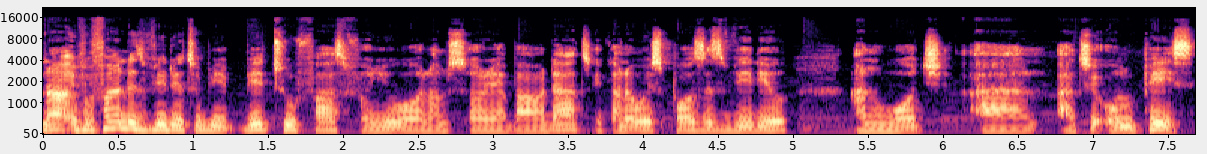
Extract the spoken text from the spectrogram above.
Now, if you find this video to be a bit too fast for you all, I'm sorry about that. You can always pause this video and watch uh, at your own pace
